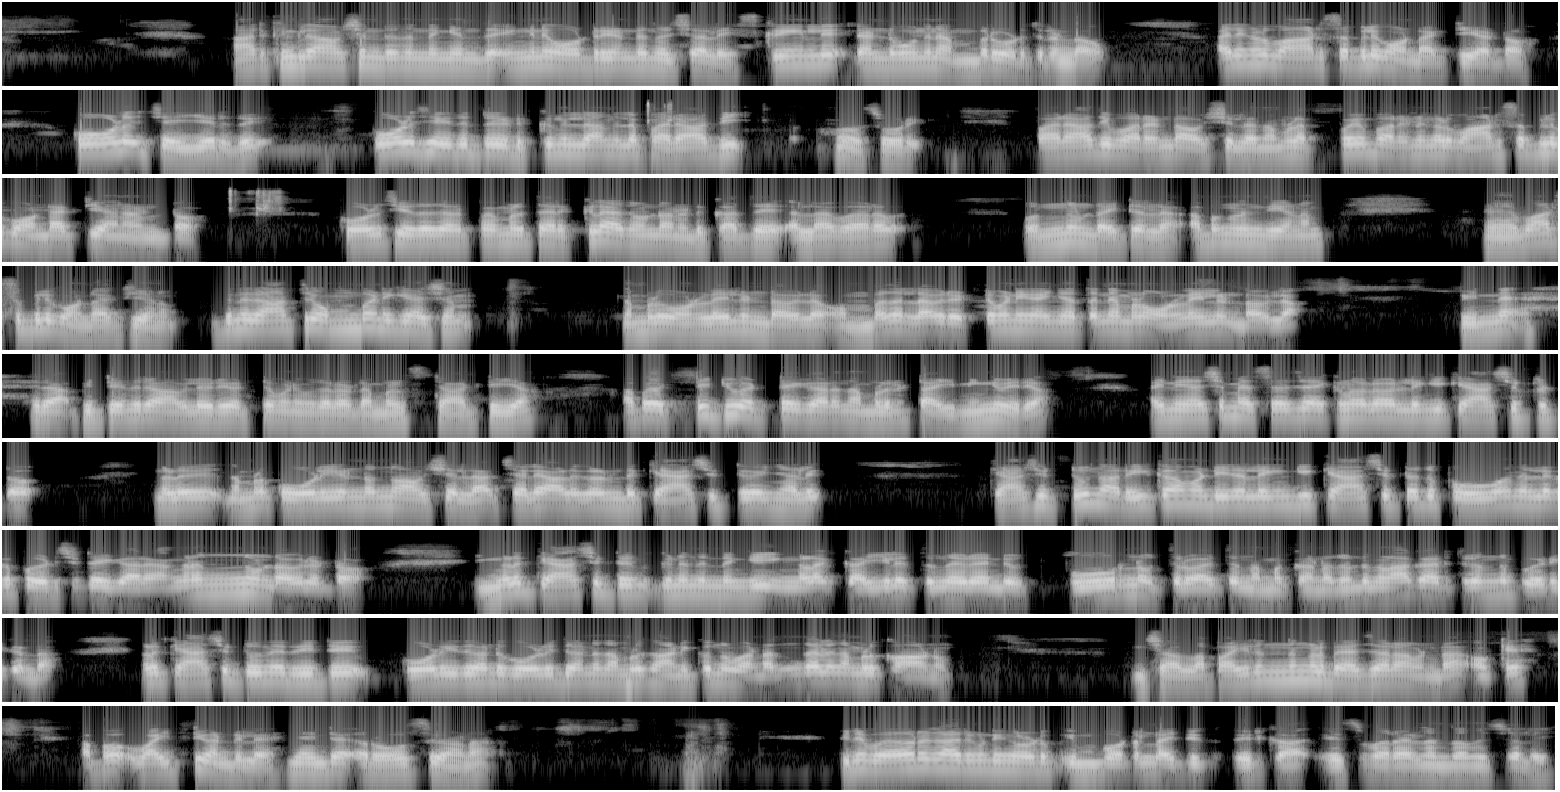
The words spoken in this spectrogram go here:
ആർക്കെങ്കിലും ആവശ്യം ഉണ്ടെന്നുണ്ടെങ്കിൽ എന്ത് എങ്ങനെ ഓർഡർ ചെയ്യേണ്ടതെന്ന് വെച്ചാൽ സ്ക്രീനിൽ രണ്ട് മൂന്ന് നമ്പർ കൊടുത്തിട്ടുണ്ടാവും. അതിൽ നിങ്ങൾ വാട്സപ്പിൽ കോൺടാക്ട് ചെയ്യാം കേട്ടോ കോൾ ചെയ്യരുത്. കോൾ ചെയ്തിട്ട് എടുക്കുന്നില്ല എന്നുള്ള പരാതി ഓ സോറി പരാതി പറയേണ്ട ആവശ്യമില്ല. നമ്മൾ എപ്പോഴും പറയുന്നത് നിങ്ങൾ വാട്സപ്പിൽ കോൺടാക്ട് ചെയ്യാനാണ് കേട്ടോ കോൾ ചെയ്ത് ചിലപ്പോൾ നമ്മൾ തിരക്കിലായതുകൊണ്ടാണ് എടുക്കാത്തത്. അല്ല വേറെ ഒന്നും ഉണ്ടായിട്ടല്ല. അപ്പൊ നിങ്ങൾ എന്ത് ചെയ്യണം? വാട്സപ്പിൽ കോൺടാക്ട് ചെയ്യണം. പിന്നെ രാത്രി ഒമ്പത് മണിക്ക് ശേഷം നമ്മൾ ഓൺലൈനിൽ ഉണ്ടാവില്ല. ഒമ്പതല്ല ഒരു എട്ട് മണി കഴിഞ്ഞാൽ തന്നെ നമ്മൾ ഓൺലൈനിൽ ഉണ്ടാവില്ല. പിന്നെ പിറ്റേന്ന് രാവിലെ ഒരു എട്ട് മണി മുതലോട്ട് നമ്മൾ സ്റ്റാർട്ട് ചെയ്യുക അപ്പൊ എട്ട് ടു എട്ടേക്കാണ് നമ്മളൊരു ടൈമിങ് വരിക. അതിന് ശേഷം മെസ്സേജ് അയക്കണമല്ലോ അല്ലെങ്കിൽ ക്യാഷ് ഇട്ടിട്ടോ നിങ്ങൾ നമ്മൾ കോൾ ചെയ്യേണ്ടൊന്നും ആവശ്യമില്ല. ചില ആളുകളുണ്ട് ക്യാഷ് ഇട്ട് കഴിഞ്ഞാൽ ക്യാഷ് ഇട്ടു എന്ന് അറിയിക്കാൻ വേണ്ടിയിട്ട് അല്ലെങ്കിൽ ക്യാഷ് ഇട്ടത് പോകുമെന്നുള്ളതൊക്കെ പേടിച്ചിട്ടേക്കാരം. അങ്ങനെ ഒന്നും ഉണ്ടാവില്ല കേട്ടോ നിങ്ങൾ ക്യാഷ് ഇട്ടിരിക്കണമെന്നുണ്ടെങ്കിൽ നിങ്ങളെ കയ്യിൽ എത്തുന്നവരെ പൂർണ ഉത്തരവാദിത്വം നമുക്കാണ്. അതുകൊണ്ട് നിങ്ങൾ ആ കാര്യത്തിലൊന്നും പേടിക്കണ്ട. നിങ്ങൾ ക്യാഷ് ഇട്ടു എന്ന് എഴുതിയിട്ട് കോൾ ചെയ്തുകൊണ്ട് കോൾ ചെയ്തുകൊണ്ട് നമ്മൾ കാണിക്കൊന്നും വേണ്ട. എന്തായാലും നമ്മൾ കാണും. ഇൻഷാല്ല അപ്പൊ അതിലൊന്നും നിങ്ങൾ ബേജാറാവണ്ട. ഓക്കെ അപ്പൊ വൈറ്റ് കണ്ടില്ലേ? ഞാൻ അതിന്റെ റോസ് കാണാം. പിന്നെ വേറൊരു കാര്യം കൂടി നിങ്ങളോട് ഇമ്പോർട്ടന്റ് ആയിട്ട് ഒരു കേസ് പറയാൻ എന്താന്ന് വെച്ചാലേ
